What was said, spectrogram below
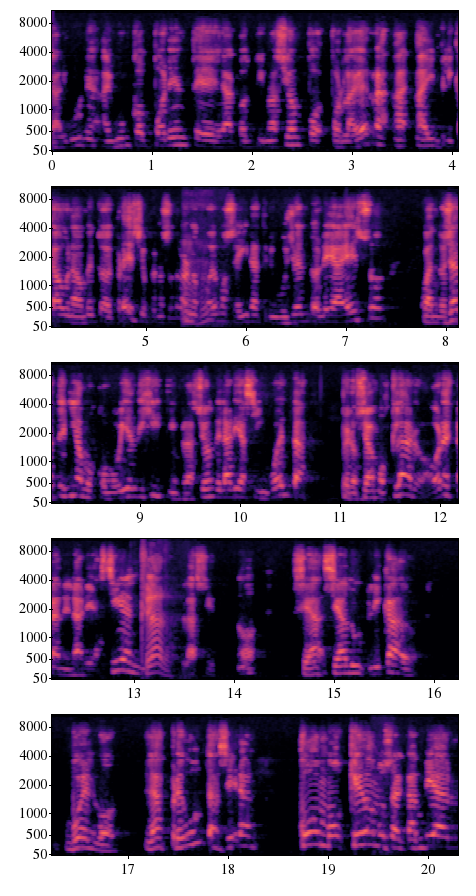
algún componente a continuación por, la guerra ha, implicado un aumento de precios, pero nosotros no podemos seguir atribuyéndole a eso cuando ya teníamos, como bien dijiste, inflación del área 50, pero seamos claros, ahora está en el área 100 claro. ¿no? Se ha, se ha duplicado. Vuelvo, las preguntas eran, ¿cómo, qué vamos a cambiar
